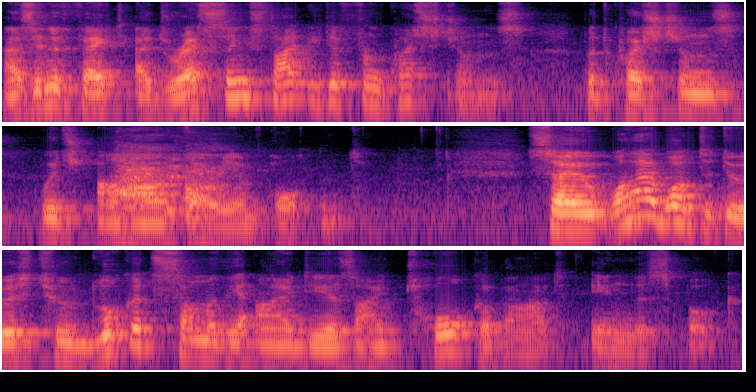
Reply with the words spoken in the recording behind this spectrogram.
as, in effect, addressing slightly different questions, but questions which are very important. So, what I want to do is to look at some of the ideas I talk about in this book.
